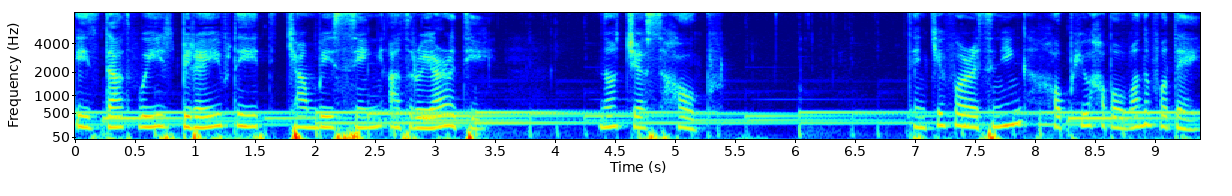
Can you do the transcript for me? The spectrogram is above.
is that we believe it can be seen as reality, not just hope. Thank you for listening. Hope you have a wonderful day.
